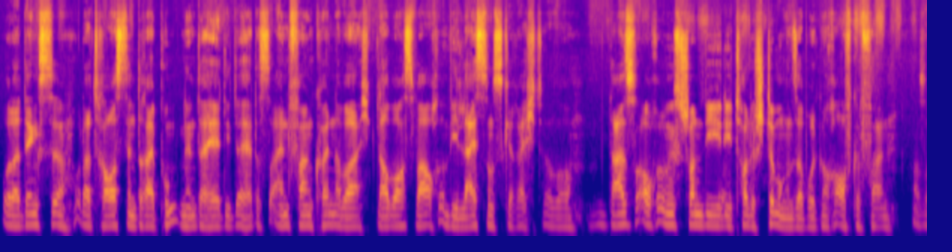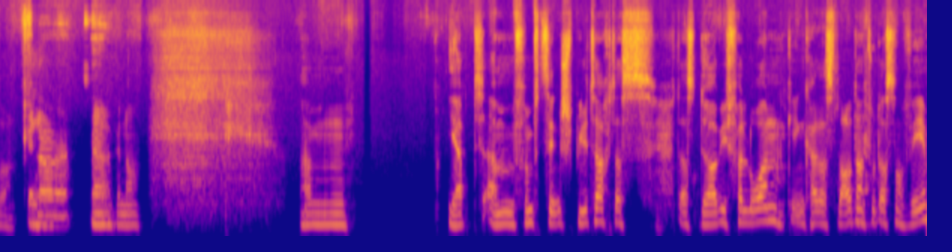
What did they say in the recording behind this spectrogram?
Oder denkst du, oder traust den drei Punkten hinterher, die du hättest einfangen können. Aber ich glaube auch, es war auch irgendwie leistungsgerecht. Also da ist auch übrigens schon die, die tolle Stimmung in Saarbrücken auch aufgefallen. Also, genau. Ja, ja genau. Ähm, Ihr habt am 15. Spieltag das, das Derby verloren gegen Kaiserslautern. Tut das noch weh?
